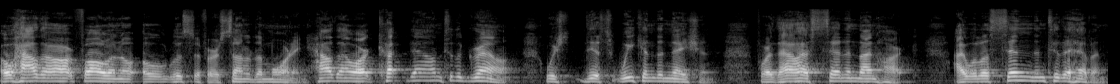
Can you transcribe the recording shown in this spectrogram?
Oh, how thou art fallen, o, o, Lucifer, son of the morning. How thou art cut down to the ground, which didst weaken the nation. For thou hast said in thine heart, I will ascend into the heaven.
